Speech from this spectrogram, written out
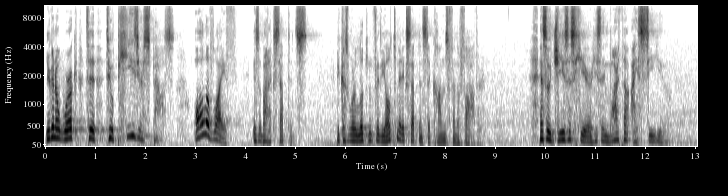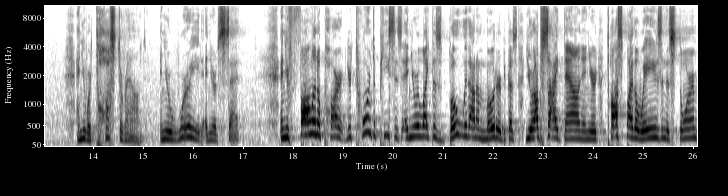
You're going to work to, to appease your spouse. All of life is about acceptance because we're looking for the ultimate acceptance that comes from the Father. And so Jesus here, he's saying, Martha, I see you. And you were tossed around, and you're worried, and you're upset. And you've fallen apart. You're torn to pieces, and you're like this boat without a motor because you're upside down and you're tossed by the waves in the storm,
